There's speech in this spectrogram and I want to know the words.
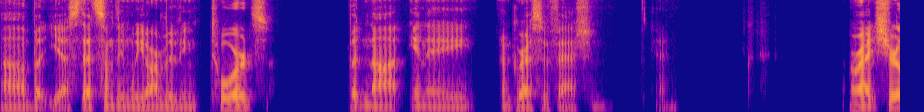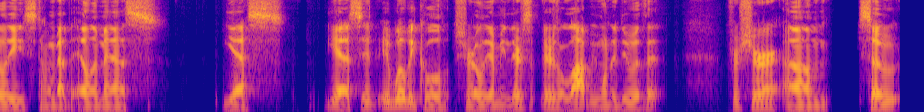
Uh, but yes, that's something we are moving towards, but not in a aggressive fashion. Okay. All right, Shirley's talking about the LMS. Yes, yes, it, it will be cool, Shirley. I mean, there's there's a lot we want to do with it, for sure. Um, so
